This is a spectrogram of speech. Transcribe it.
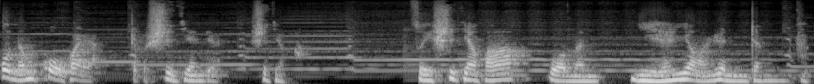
不能破坏啊这个世间的世间法。所以世间法我们。也要认真负责。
